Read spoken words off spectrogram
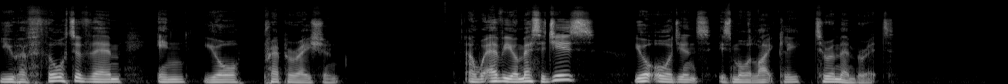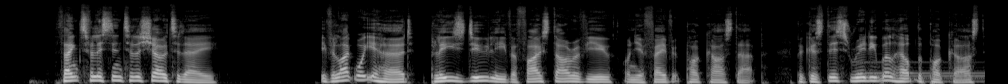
you have thought of them in your preparation. And whatever your message is, your audience is more likely to remember it. Thanks for listening to the show today. If you like what you heard, please do leave a five star review on your favourite podcast app because this really will help the podcast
